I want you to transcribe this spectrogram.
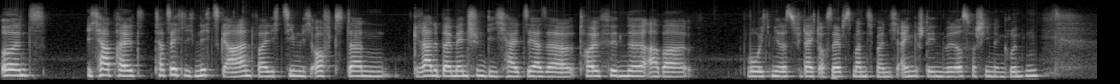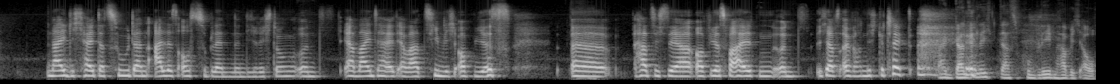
Und ich habe halt tatsächlich nichts geahnt, weil ich ziemlich oft dann, gerade bei Menschen, die ich halt sehr, sehr toll finde, aber wo ich mir das vielleicht auch selbst manchmal nicht eingestehen will aus verschiedenen Gründen, neige ich halt dazu, dann alles auszublenden in die Richtung. Und er meinte halt, er war ziemlich obvious, äh, hat sich sehr obvious verhalten und ich habe es einfach nicht gecheckt. Ganz ehrlich, das Problem habe ich auch.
